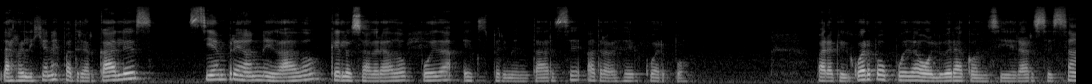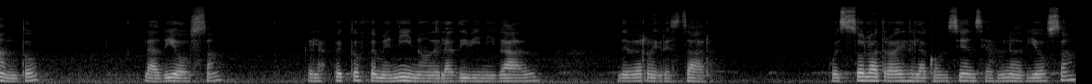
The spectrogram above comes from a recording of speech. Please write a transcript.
Las religiones patriarcales siempre han negado que lo sagrado pueda experimentarse a través del cuerpo. Para que el cuerpo pueda volver a considerarse santo, la diosa, el aspecto femenino de la divinidad, debe regresar, pues solo a través de la conciencia de una diosa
